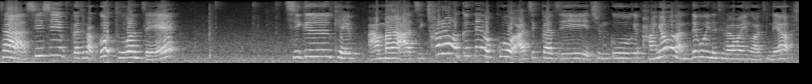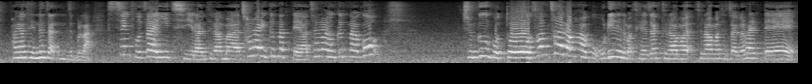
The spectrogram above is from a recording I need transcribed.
자, CC까지 받고 두 번째. 지금 걔 아마 아직 촬영을 끝내놓고 아직까지 중국에 방영은 안 되고 있는 드라마인 것 같은데요. 방영 됐는지 안 됐는지 몰라. 싱푸자이치라는 드라마 촬영이 끝났대요. 촬영은 끝나고 중국은 보통 선 촬영하고 우리는 막 제작 드라마 드라마 제작을 할 때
